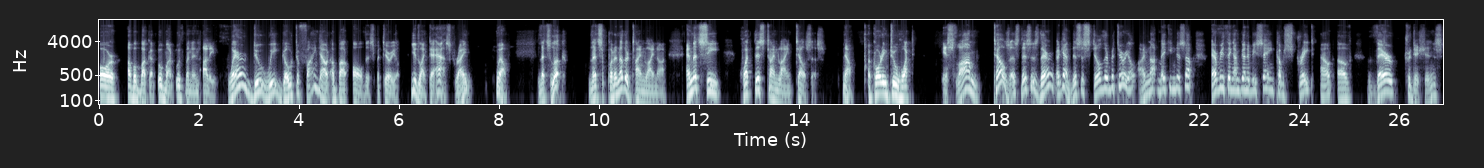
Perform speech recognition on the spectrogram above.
or Abu Bakr, Umar, Uthman, and Ali? Where do we go to find out about all this material? You'd like to ask, right? Well, let's look. Let's put another timeline on and let's see what this timeline tells us. Now, according to what Islam tells us this is their again this is still their material. I'm not making this up. Everything i'm going to be saying comes straight out of their traditions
